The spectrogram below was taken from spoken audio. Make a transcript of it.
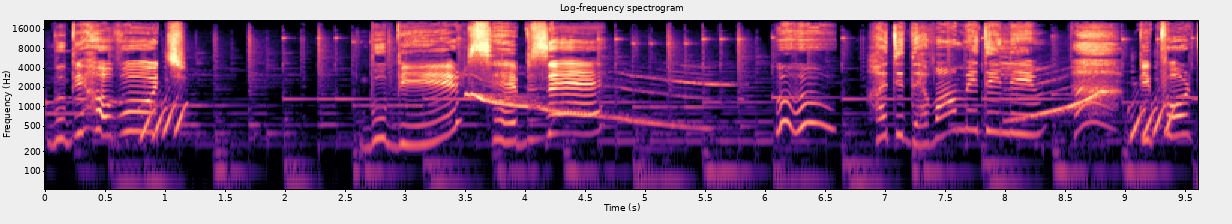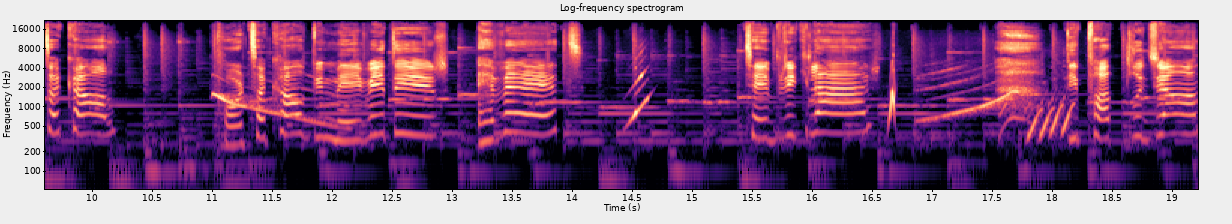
Bu bir havuç. Bu bir sebze. Hadi devam edelim. Bir portakal. Portakal bir meyvedir. Evet. Tebrikler. Bir patlıcan.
